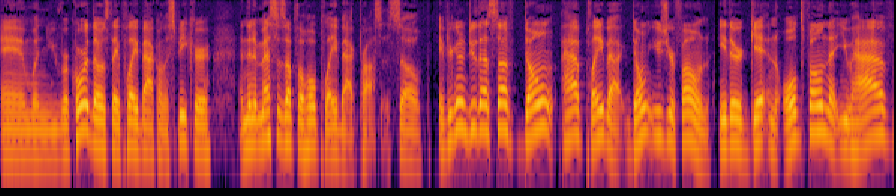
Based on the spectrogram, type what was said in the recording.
And when you record those, they play back on the speaker and then it messes up the whole playback process. So if you're going to do that stuff, don't have playback. Don't use your phone. Either get an old phone that you have,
